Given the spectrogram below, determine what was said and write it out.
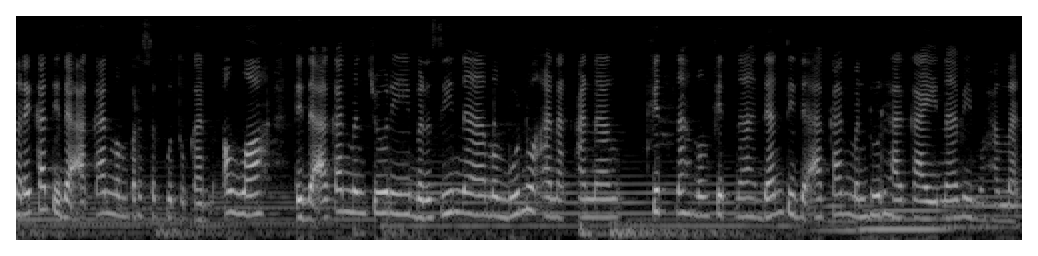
mereka tidak akan mempersekutukan Allah, tidak akan mencuri, berzina, membunuh anak-anak, fitnah memfitnah dan tidak akan mendurhakai Nabi Muhammad.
